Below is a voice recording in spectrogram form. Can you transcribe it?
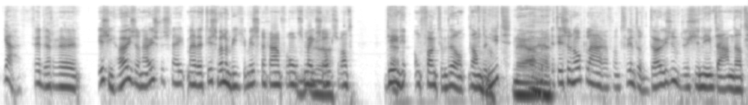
ja, verder eh, is hij huis aan huis verspreid. Maar het is wel een beetje misgegaan voor ons mee soms. Want de ene ontvangt hem wel, de ander niet. Ja, ja. maar- Het is een oplage van 20.000. Dus je neemt aan dat,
